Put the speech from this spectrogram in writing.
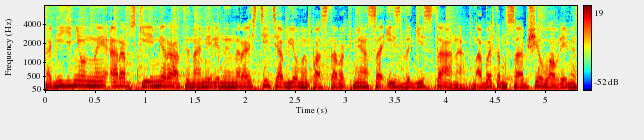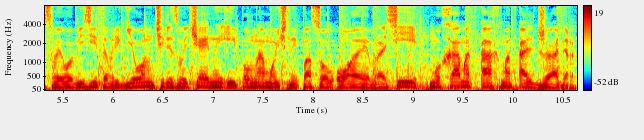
Объединенные Арабские Эмираты намерены нарастить объемы поставок мяса из Дагестана. Об этом сообщил во время своего визита в регион чрезвычайный и полномочный посол ОАЭ в России Мухаммад Ахмад Аль-Джабер.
